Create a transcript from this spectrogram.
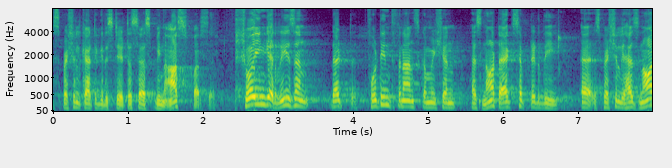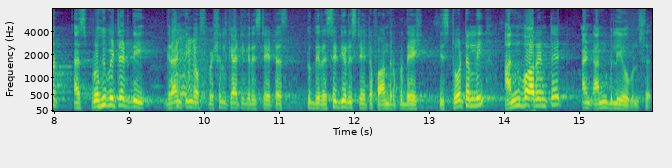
special category status has been asked for, sir. Showing a reason that 14th Finance Commission has not accepted the, uh, especially has not, has prohibited the granting of special category status to the residuary state of Andhra Pradesh is totally unwarranted and unbelievable, sir,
